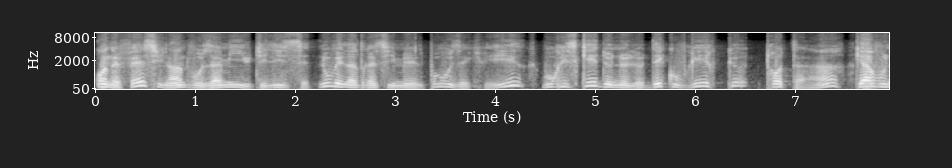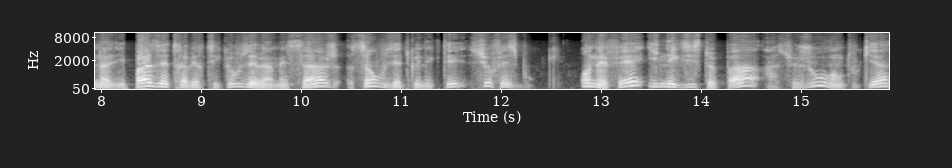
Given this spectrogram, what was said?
En effet, si l'un de vos amis utilise cette nouvelle adresse email pour vous écrire, vous risquez de ne le découvrir que trop tard, car vous n'allez pas être averti que vous avez un message sans vous être connecté sur Facebook. En effet, il n'existe pas, à ce jour en tout cas,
